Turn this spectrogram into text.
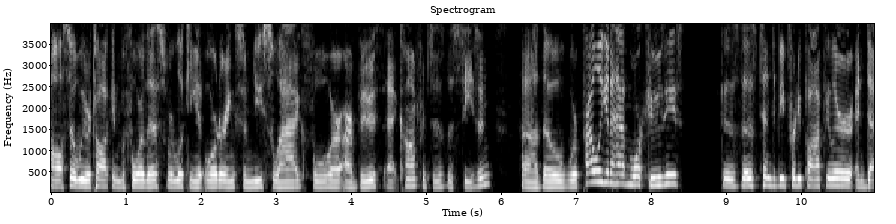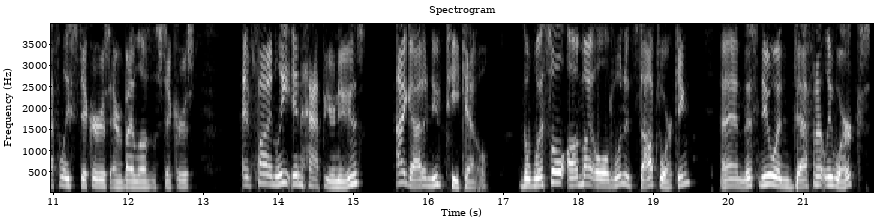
Also, we were talking before this. We're looking at ordering some new swag for our booth at conferences this season. Uh, though we're probably going to have more koozies because those tend to be pretty popular and definitely stickers. Everybody loves the stickers. And finally, in happier news, I got a new tea kettle. The whistle on my old one had stopped working, and this new one definitely works.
